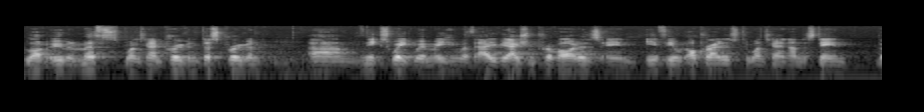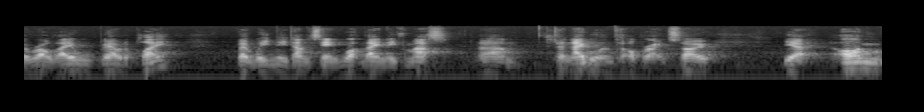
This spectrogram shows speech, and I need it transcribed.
a lot of urban myths, one's going proven, disproven. Um, next week, we're meeting with aviation providers and airfield operators to once again understand the role they will be able to play, but we need to understand what they need from us um, to enable them to operate. So, yeah, I'm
